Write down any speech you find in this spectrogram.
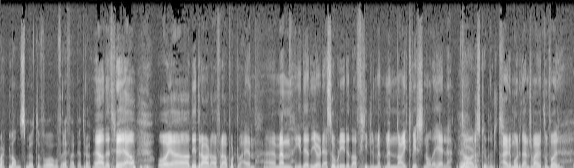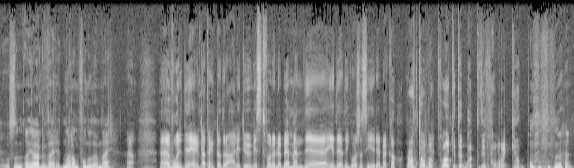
hvert landsmøte for, for Frp, tror jeg. Ja, det tror jeg òg. Og ja, de drar da fra Portveien. Eh, Men idet de gjør det, så blir det da filmet med night vision og det hele. Da er det skummelt. Er det morderen som er utenfor? Åssen i all verden har han funnet dem der? Ja. Hvor de egentlig har tenkt å dra, er litt uvisst foreløpig, men de, idet de går, så sier Rebekka Han skal i hvert fall ikke tilbake til fabrikken.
